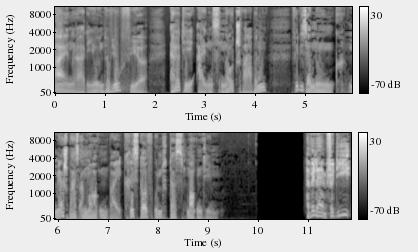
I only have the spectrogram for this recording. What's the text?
Ein Radiointerview für RT1 Nordschwaben für die Sendung Mehr Spaß am Morgen bei Christoph und das Morgenteam. Herr Wilhelm, für die,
